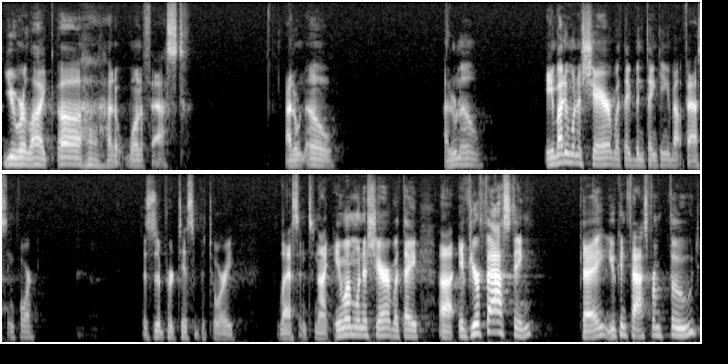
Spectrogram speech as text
you were like, oh, I don't want to fast. I don't know. I don't know. Anybody want to share what they've been thinking about fasting for? This is a participatory lesson tonight. Anyone want to share what they, uh, if you're fasting, okay, you can fast from food.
